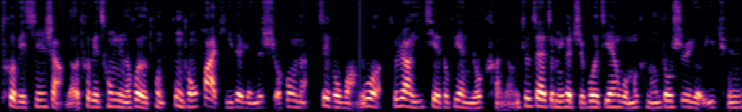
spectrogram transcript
特别欣赏的、特别聪明的，或有同共同话题的人的时候呢，这个网络就让一切都变得有可能。就在这么一个直播间，我们可能都是有一群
